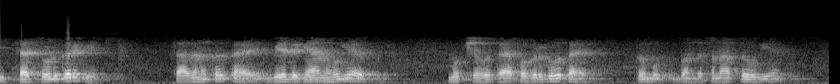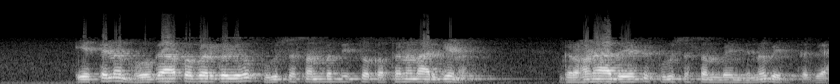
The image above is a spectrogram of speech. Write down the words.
इच्छा छोड़ करके साधन करता है। वेद ज्ञान हो गया मुख्य होता है, अपवर्ग होता है तो बंध समाप्त हो गया। एतेन भोगापवर्ग पुरुष संबंधित्व कथन मार्गे न ग्रहणादय के पुरुष संबंधी न वेदितव्या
